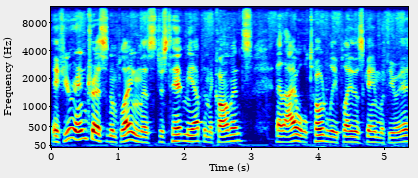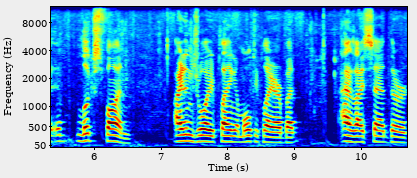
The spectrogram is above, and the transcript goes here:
If you're interested in playing this, just hit me up in the comments, and I will totally play this game with you. It, it looks fun. I'd enjoy playing it multiplayer, but as I said, there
